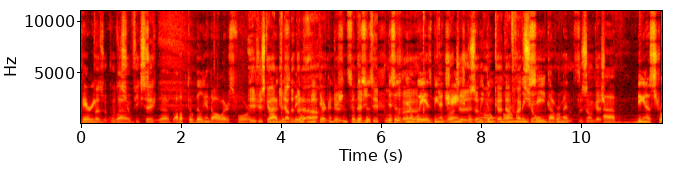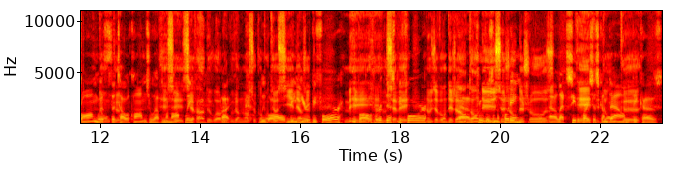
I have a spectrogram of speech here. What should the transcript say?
very uh, uh, of up to a billion dollars for Rogers if they don't meet their conditions. So this is this is in a way has been a change because we don't normally see government being as strong with the telecoms who have a monopoly. We've all been here before. We've all heard this before. Uh, proof is in the pudding. Uh, let's see the prices come down euh, because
